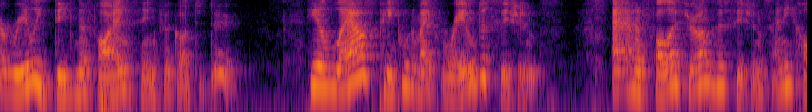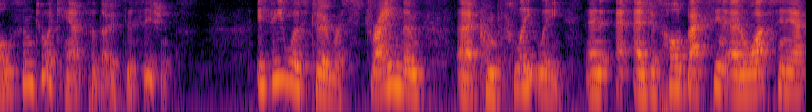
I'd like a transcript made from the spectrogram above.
a really dignifying thing for God to do. He allows people to make real decisions and follow through on the decisions, and he holds them to account for those decisions. If he was to restrain them uh, completely and, and just hold back sin and wipe sin out,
